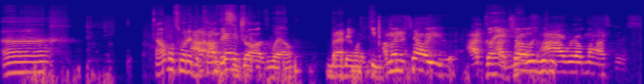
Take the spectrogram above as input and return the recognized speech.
Uh, I almost wanted to call this a draw as well, but I didn't want to keep. I'm gonna tell you, I, Go ahead. I chose What- what- what- Our Real Monsters.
